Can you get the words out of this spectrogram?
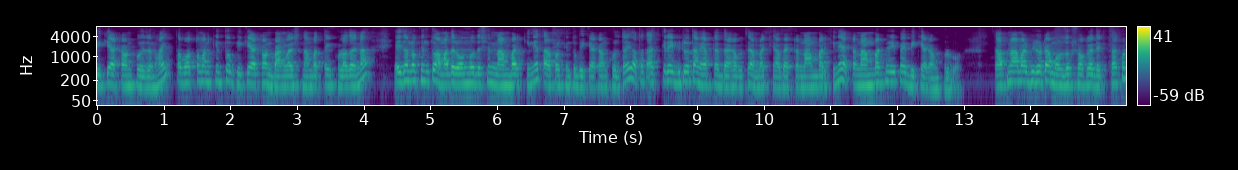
ভিকে অ্যাকাউন্ট প্রয়োজন হয়। তো বর্তমান কিন্তু ভিকে অ্যাকাউন্ট বাংলাদেশ নাম্বার থেকে খোলা যায় না। এই জন্য কিন্তু আমাদের অন্য দেশের নাম্বার কিনে তারপর কিন্তু ভিকে অ্যাকাউন্ট খুলতে হয়। অর্থাৎ আজকের এই ভিডিওতে আমি আপনাদের দেখাবো যে আমরা কীভাবে একটা নাম্বার কিনে একটা নাম্বার ভেরিফাই ভিকে অ্যাকাউন্ট খুলবো। তো আপনারা আমার ভিডিওটা মনোযোগ সহকারে দেখতে থাকুন।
